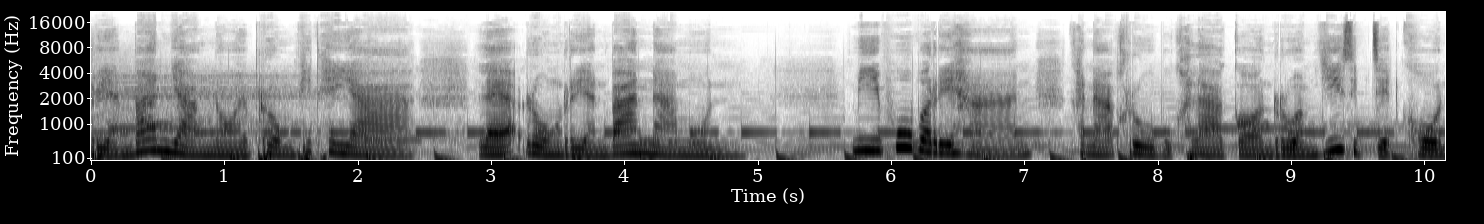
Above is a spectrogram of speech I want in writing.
เรียนบ้านยางน้อยพรหมพิทยา และโรงเรียนบ้านนามน มีผู้บริหาร คณะครูบุคลากรรวม 27 คน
